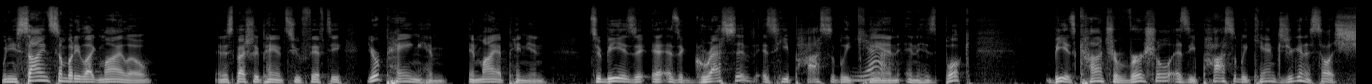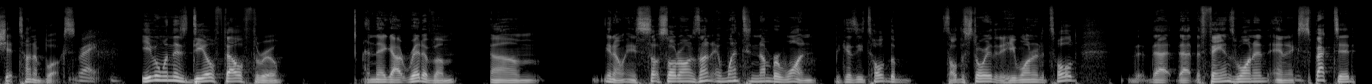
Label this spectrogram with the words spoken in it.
When you sign somebody like Milo, and especially paying 250, you're paying him, in my opinion, to be as, as aggressive as he possibly can in his book, be as controversial as he possibly can, because you're going to sell a shit ton of books Right. even when this deal fell through and they got rid of him, um, you know, and he sold it on his own and went to number one because he told the told the story that he wanted it told, that that the fans wanted and expected,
